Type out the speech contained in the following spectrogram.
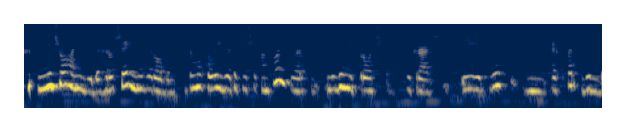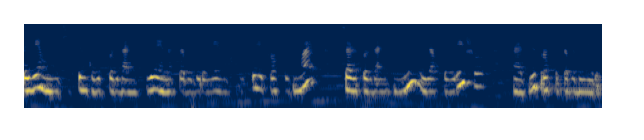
Нічого не буде, грошей не заробимо. Тому, коли є такий ще контроль зверху, людині проще і краще. І плюс експерт віддає мені частинку відповідальності. Я її на себе беру. Я йому кажу, ти просто знімай, вся відповідальність на мені, і я все вирішую. Е, Тобі просто треба довірити.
